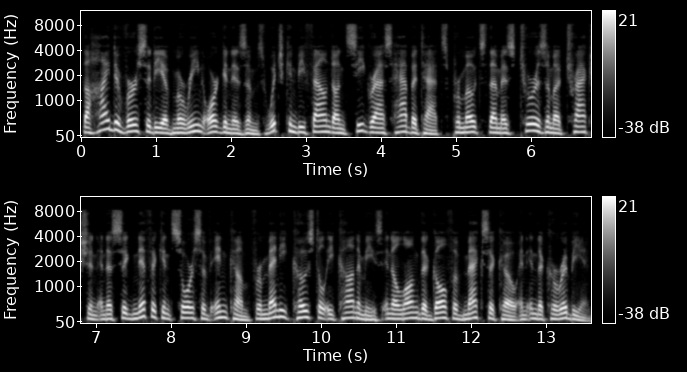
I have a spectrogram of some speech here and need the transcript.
The high diversity of marine organisms which can be found on seagrass habitats promotes them as tourism attraction and a significant source of income for many coastal economies in along the Gulf of Mexico and in the Caribbean.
